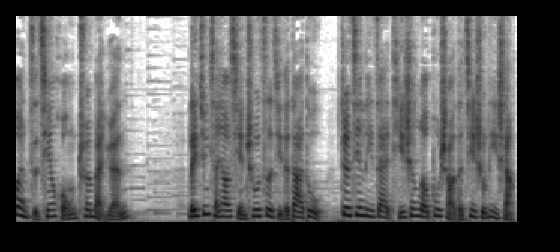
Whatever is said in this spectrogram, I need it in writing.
万紫千红春满园。雷军想要显出自己的大度，这建立在提升了不少的技术力上。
